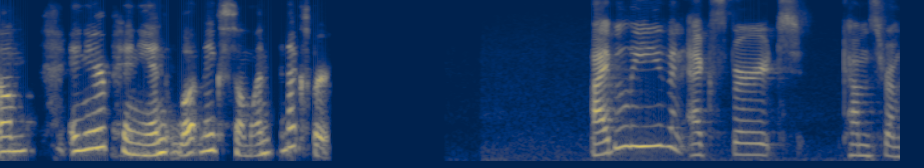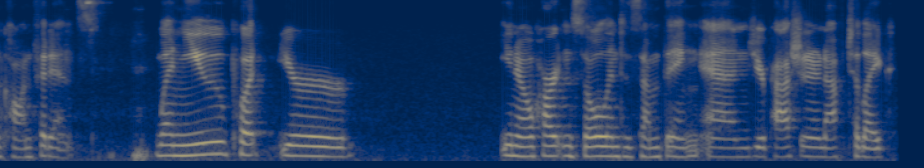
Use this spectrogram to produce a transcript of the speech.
Um, in your opinion, what makes someone an expert? I believe an expert comes from confidence. When you put your you know, heart and soul into something and you're passionate enough to like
